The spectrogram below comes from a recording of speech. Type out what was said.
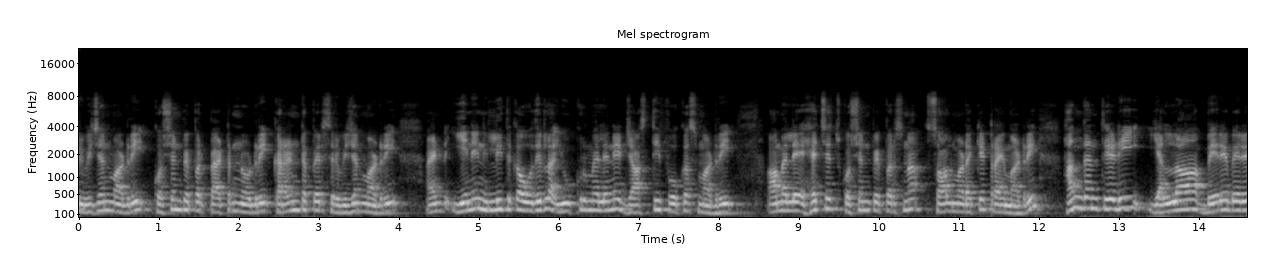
ರಿವಿಷನ್ ಮಾಡಿರಿ ಕ್ವಶನ್ ಪೇಪರ್ ಪ್ಯಾಟರ್ನ್ ನೋಡ್ರಿ ಕರೆಂಟ್ ಅಫೇರ್ಸ್ ರಿವಿಷನ್ ಮಾಡಿರಿ ಆ್ಯಂಡ್ ಏನೇನು ಇಲ್ಲಿ ತನಕ ಓದಿರಲ್ಲ ಇವ್ರ ಮೇಲೇ ಜಾಸ್ತಿ ಫೋಕಸ್ ಮಾಡಿರಿ. ಆಮೇಲೆ ಹೆಚ್ ಹೆಚ್ಚು ಕ್ವಶನ್ ಪೇಪರ್ಸ್ನ ಸಾಲ್ವ್ ಮಾಡೋಕ್ಕೆ ಟ್ರೈ ಮಾಡಿರಿ. ಹಂಗಂಥೇಳಿ ಎಲ್ಲ ಬೇರೆ ಬೇರೆ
